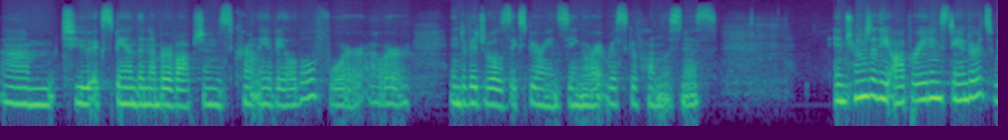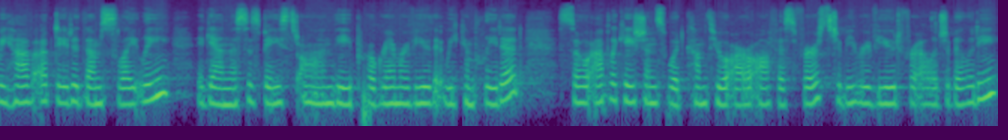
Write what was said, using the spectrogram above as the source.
um, to expand the number of options currently available for our individuals experiencing or at risk of homelessness. In terms of the operating standards, we have updated them slightly. Again, this is based on the program review that we completed. So applications would come through our office first to be reviewed for eligibility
